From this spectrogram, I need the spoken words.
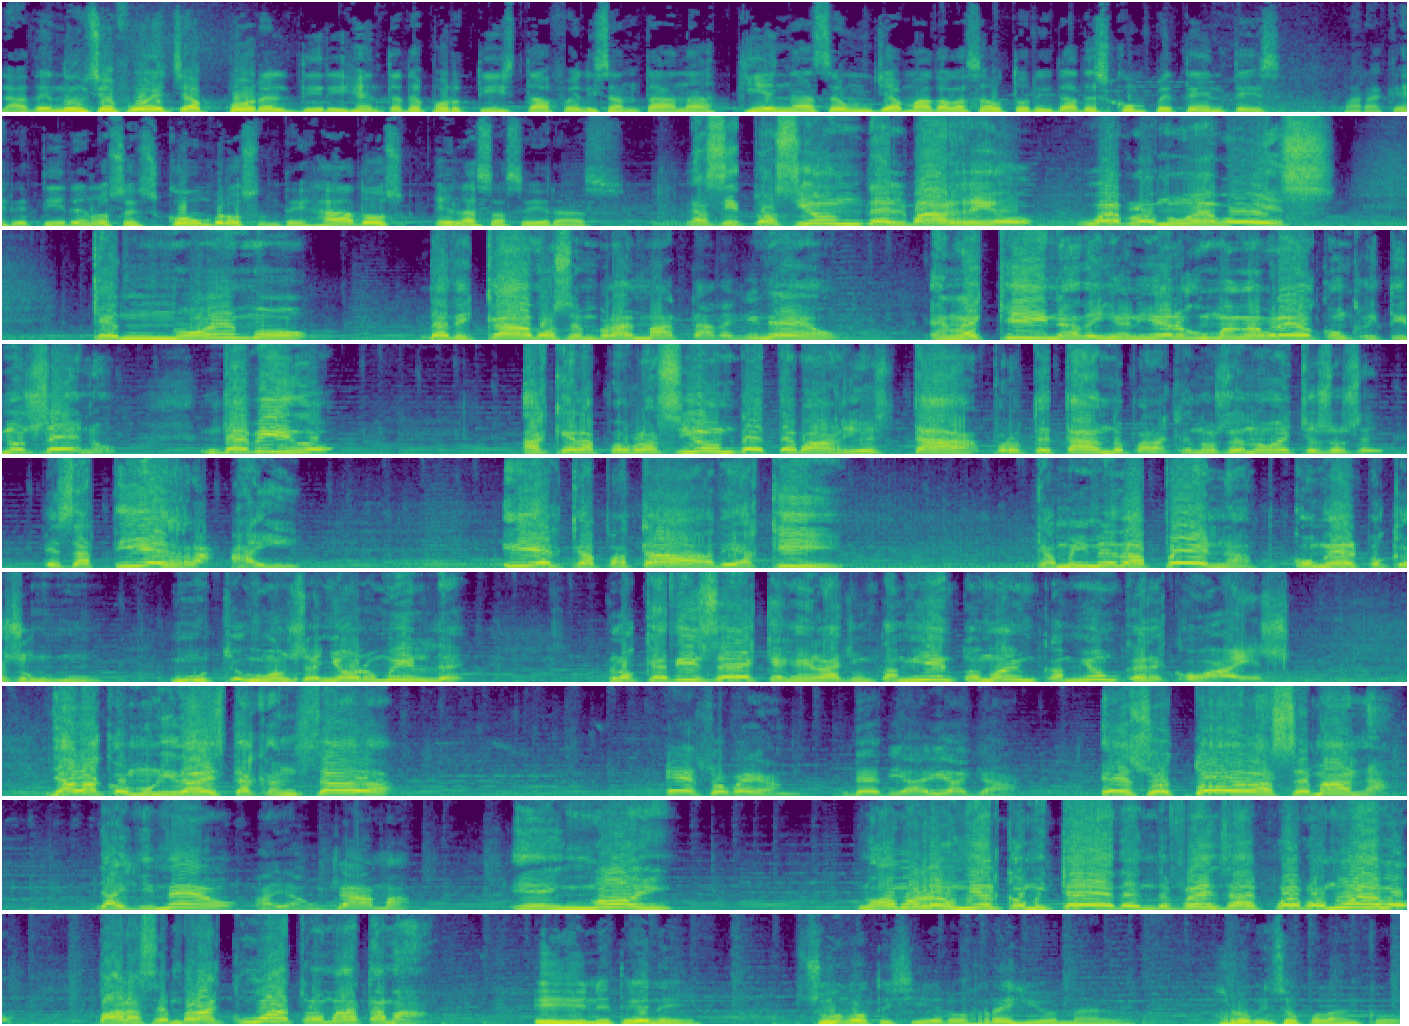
La denuncia fue hecha por el dirigente deportista Félix Santana, quien hace un llamado a las autoridades competentes para que retiren los escombros dejados en las aceras. La situación del barrio Pueblo Nuevo es que no hemos dedicado a sembrar mata de guineo en la esquina de Ingeniero Guzmán Abreu con Cristino Seno, debido a que la población de este barrio está protestando para que no se nos eche esa tierra ahí. Y el capataz de aquí, que a mí me da pena con él porque es un, señor humilde, lo que dice es que en el ayuntamiento no hay un camión que recoja eso. Ya la comunidad está cansada. Eso vean, desde ahí allá. Eso es toda la semana. Ya hay guineo, hay aullama. Y en hoy nos vamos a reunir el comité de defensa del pueblo nuevo para sembrar cuatro matas más. NTN su noticiero regional, Robinson Polanco.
